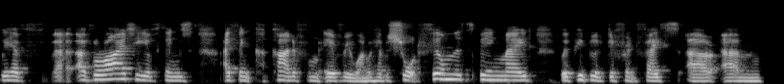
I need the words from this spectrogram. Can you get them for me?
we have a variety of things, I think, kind of from everyone. We have a short film that's being made where people of different faiths are um,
